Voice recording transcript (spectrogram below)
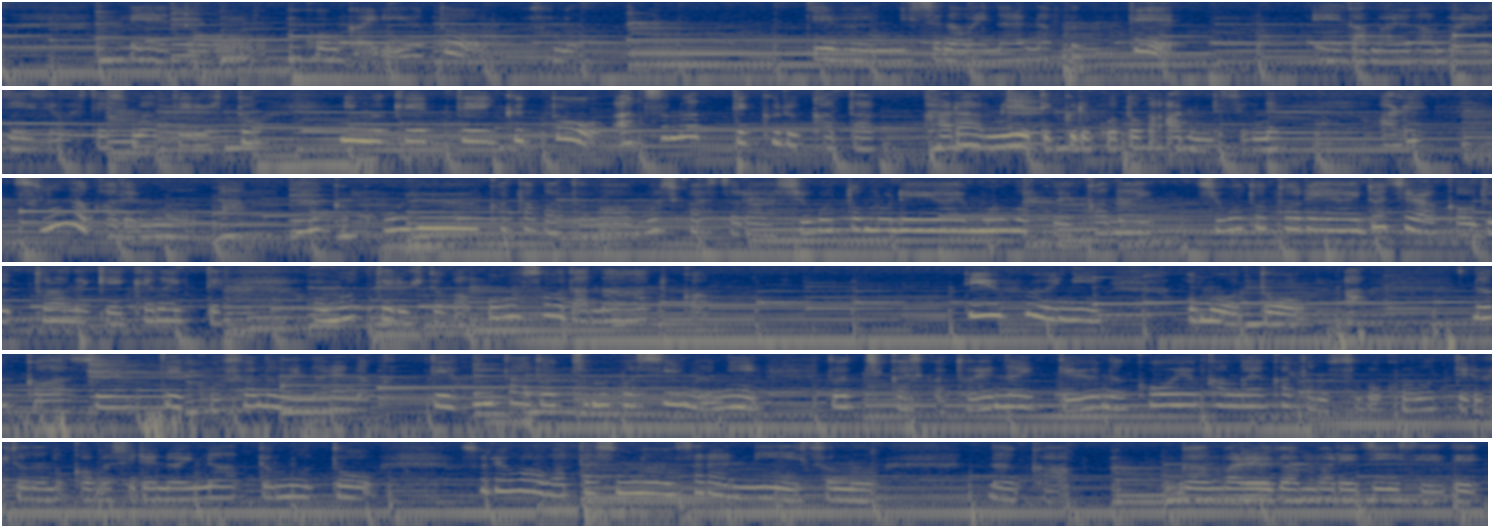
素直になれなくってえー、頑張れ頑張れ人生をしてしまっている人に向けていくと集まってくる方から見えてくることがあるんですよね。あれ？その中でもあなんかこういう方々はもしかしたら仕事も恋愛もうまくいかない仕事と恋愛どちらかを取らなきゃいけないって思ってる人が多そうだなとかっていう風に思うとあなんかそうやってこう素直になれなくって本当はどっちも欲しいのにどっちかしか取れないっていうようなこういう考え方もすごく持ってる人なのかもしれないなって思うとそれは私のさらにそのなんか頑張れ頑張れ人生で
